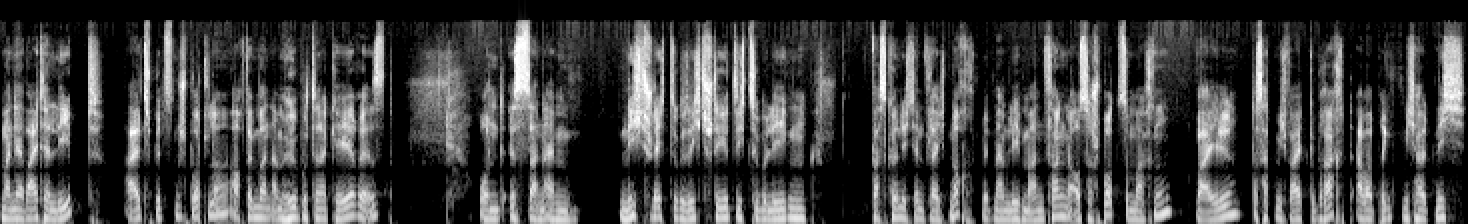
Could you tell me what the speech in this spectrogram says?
man ja weiter lebt als Spitzensportler, auch wenn man am Höhepunkt seiner Karriere ist und es an einem nicht schlecht zu Gesicht steht, sich zu überlegen, was könnte ich denn vielleicht noch mit meinem Leben anfangen, außer Sport zu machen, weil das hat mich weit gebracht, aber bringt mich halt nicht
